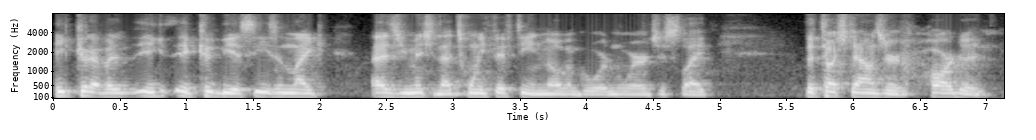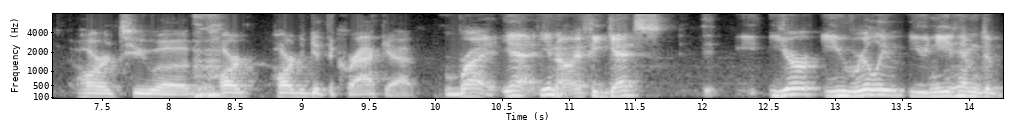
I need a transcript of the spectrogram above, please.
he could have a it could be a season like as you mentioned, that 2015 Melvin Gordon, where it's just like the touchdowns are hard to hard to uh, hard hard to get the crack at. Right. Yeah. You know, if he gets you're you really you need him to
